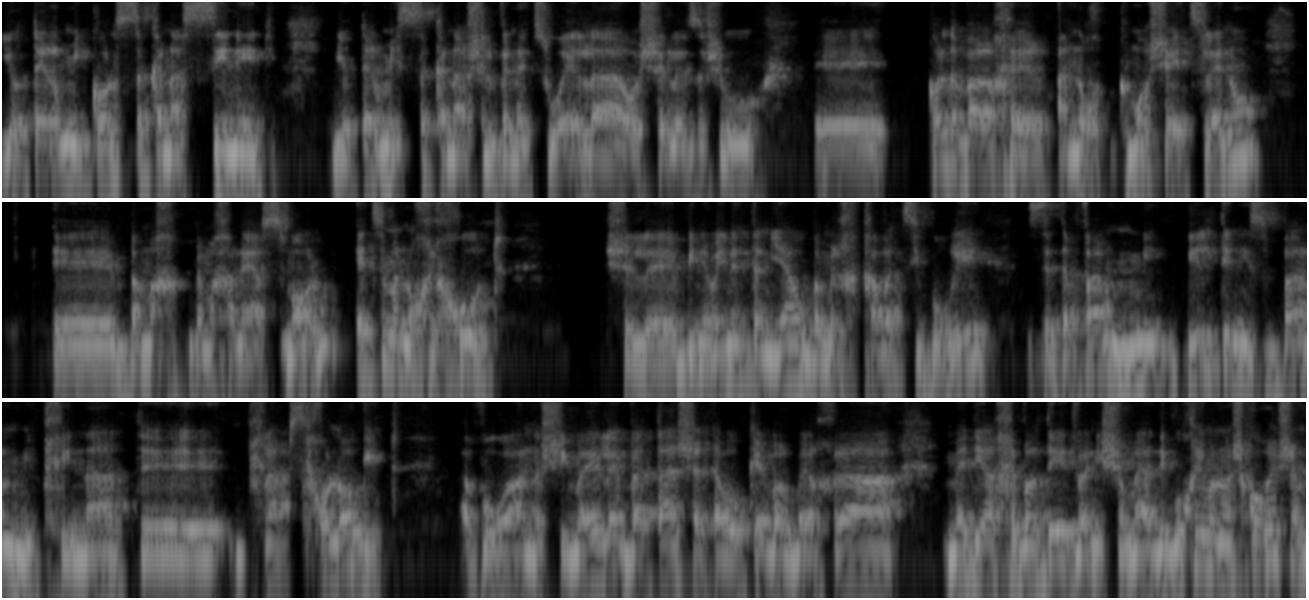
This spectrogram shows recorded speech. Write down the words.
יותר מכל סכנה סינית, יותר מסכנה של ונצואלה או של איזשהו... אה, כל דבר אחר. הנוכ... כמו שאצלנו, אה, במח... במחנה השמאל, עצם הנוכחות של אה, בנימין נתניהו במרחב הציבורי, זה דבר בלתי נסבל מבחינת, אה, מבחינה פסיכולוגית עבור האנשים האלה, ואתה, שאתה עוקב הרבה אחרי המדיה החברתית, ואני שומע דיווחים על מה שקורה שם,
